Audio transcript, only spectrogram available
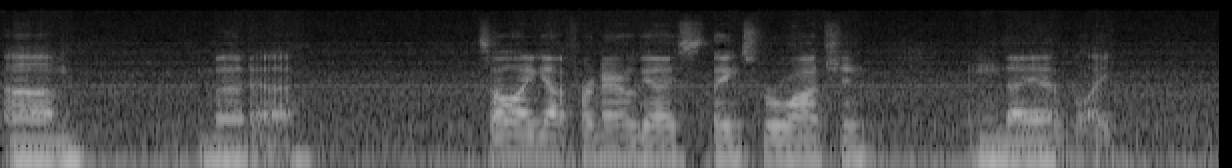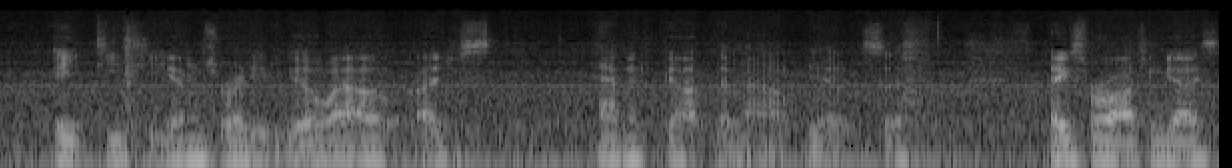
Um, but uh, that's all I got for now, guys. Thanks for watching, and I have like eight TTMs ready to go out. I just haven't got them out yet. So thanks for watching, guys.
